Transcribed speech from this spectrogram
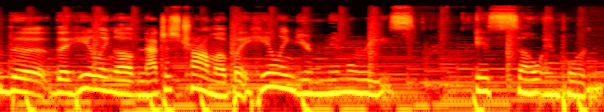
the the healing of not just trauma but healing your memories is so important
